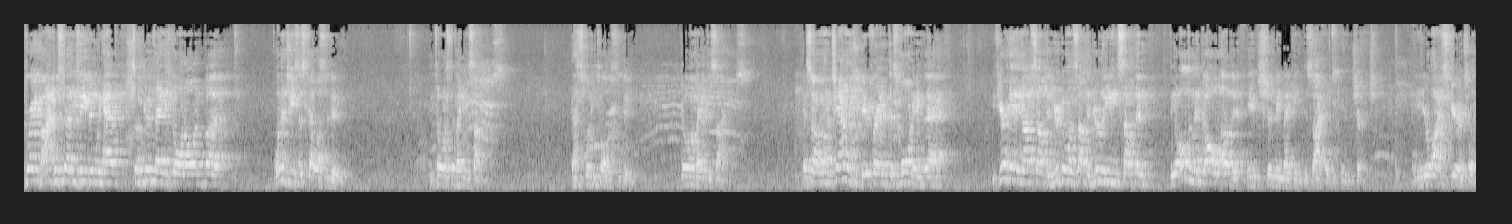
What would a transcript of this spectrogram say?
great Bible studies, even. We have some good things going on, but what did Jesus tell us to do? He told us to make disciples. That's what he told us to do. Go and make disciples. And so I want to challenge you, dear friend, this morning that if you're heading up something, you're doing something, you're leading something, the ultimate goal of it, it should be making disciples in the church and in your life spiritually.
